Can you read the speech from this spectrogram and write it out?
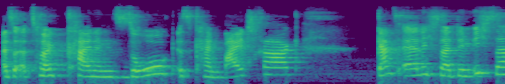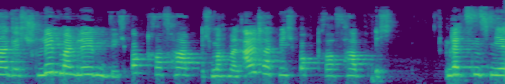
also erzeugt keinen Sog, ist kein Beitrag. Ganz ehrlich, seitdem ich sage, ich lebe mein Leben, wie ich Bock drauf habe, ich mache meinen Alltag, wie ich Bock drauf habe. Ich letztens mir,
